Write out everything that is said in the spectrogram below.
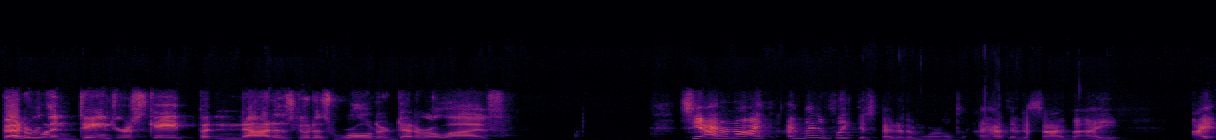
better than Dangerous Gate, but not as good as World or Dead or Alive. See, I don't know. I I might have liked this better than World. I have to decide, but I I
